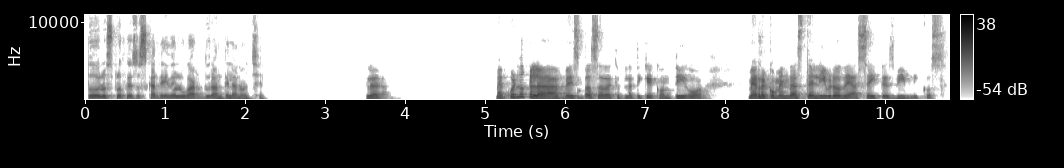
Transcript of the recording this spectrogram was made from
todos los procesos que han tenido lugar durante la noche. Claro. Me acuerdo que la vez pasada que platiqué contigo, me recomendaste el libro de aceites bíblicos.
